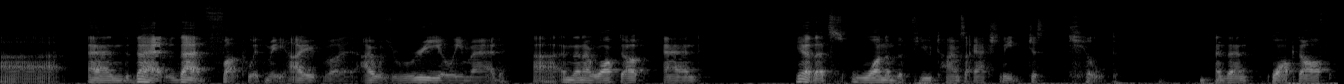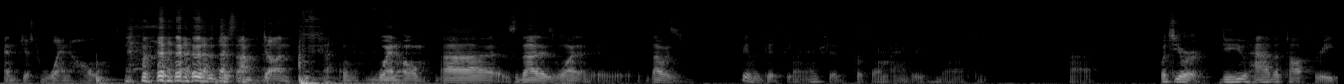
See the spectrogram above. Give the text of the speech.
Uh, and that that fucked with me. I I was really mad. Uh, and then I walked up and yeah, that's one of the few times I actually just killed. And then walked off and just went home. just I'm done. I went home. Uh, so that is one. That was really good feeling. I should perform angry more often. Uh, what's your? Do you have a top three?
